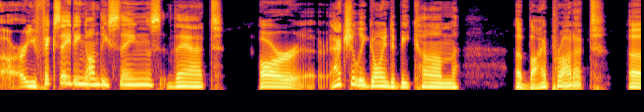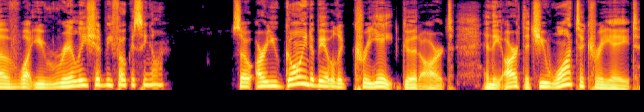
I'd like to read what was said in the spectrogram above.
are you fixating on these things that are actually going to become a byproduct of what you really should be focusing on? So, are you going to be able to create good art and the art that you want to create,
